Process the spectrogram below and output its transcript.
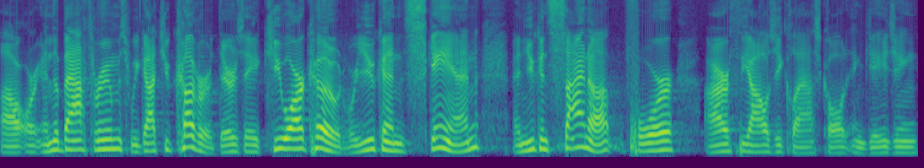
uh, or in the bathrooms, we got you covered. There's a QR code where you can scan and you can sign up for our theology class called Engaging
